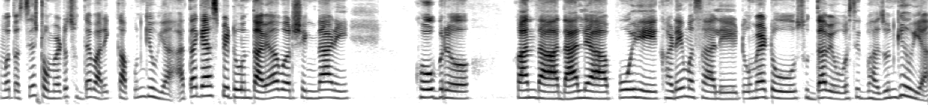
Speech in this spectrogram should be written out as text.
व तसेच टोमॅटोसुद्धा बारीक कापून घेऊया. आता गॅस पेटवून तव्यावर शेंगदाणे खोबरं कांदा दाल्या पोहे खडे मसाले टोमॅटोसुद्धा व्यवस्थित भाजून घेऊया.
